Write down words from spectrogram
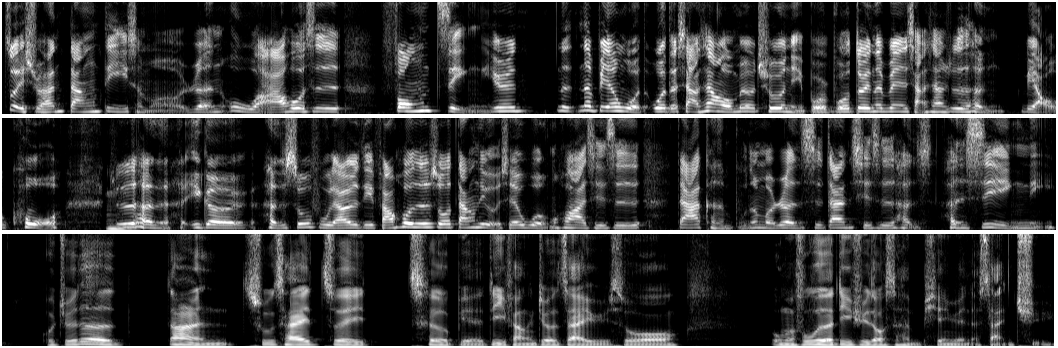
最喜欢当地什么人物啊，或是风景？因为那那边我我的想象，我没有去过尼泊尔，不过对那边的想象就是很辽阔，就是很一个很舒服、疗愈的地方，或者是说当地有些文化，其实大家可能不那么认识，但其实很很吸引你。我觉得，当然出差最特别的地方就在于说。我们服务的地区都是很偏远的山区，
